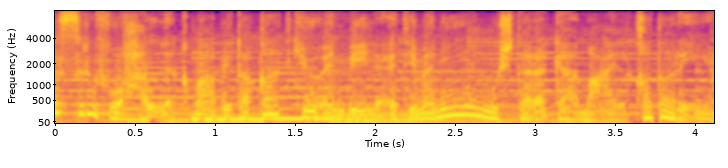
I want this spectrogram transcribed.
اصرف وحلق مع بطاقات كيو ان بي الائتمانية المشتركة مع القطرية.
